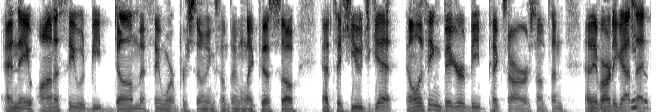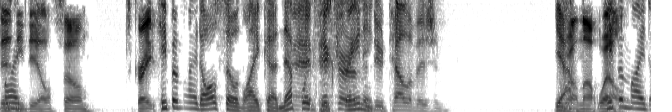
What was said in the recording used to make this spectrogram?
and they honestly would be dumb if they weren't pursuing something like this. So that's a huge get. The only thing bigger would be Pixar or something, and they've already got Keep that Disney deal, so it's great. Keep in mind also, like uh, And Netflix is Pixar doesn't training. do television. Yeah, Well, not well. Keep in mind,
